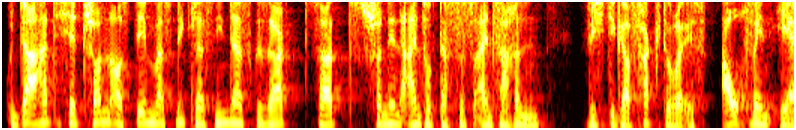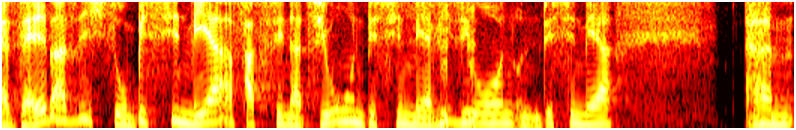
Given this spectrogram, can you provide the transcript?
Und da hatte ich jetzt schon aus dem, was Niklas Ninas gesagt hat, schon den Eindruck, dass das einfach ein wichtiger Faktor ist. Auch wenn er selber sich so ein bisschen mehr Faszination, ein bisschen mehr Vision und ein bisschen mehr, ähm,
